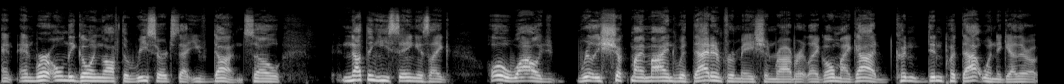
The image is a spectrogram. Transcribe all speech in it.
And, and we're only going off the research that you've done. So, nothing he's saying is like, oh wow, you really shook my mind with that information, Robert. Like, oh my God, couldn't didn't put that one together.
